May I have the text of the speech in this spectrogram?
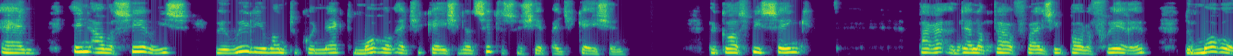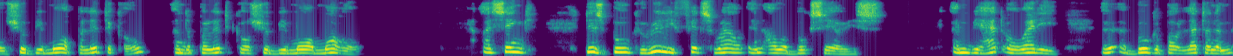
And in our series, we really want to connect moral education and citizenship education because we think, then I'm paraphrasing Paulo Freire, the moral should be more political and the political should be more moral. I think this book really fits well in our book series. And we had already a, a book about Latin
